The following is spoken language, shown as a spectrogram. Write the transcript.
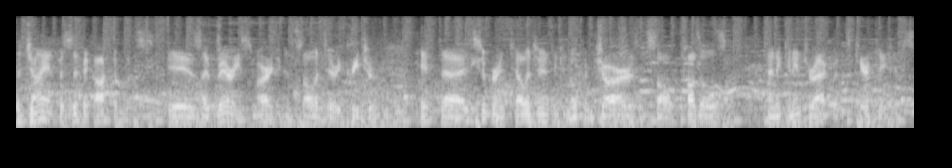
The giant Pacific octopus is a very smart and solitary creature. It uh, is super intelligent, it can open jars and solve puzzles, and it can interact with its caretakers.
